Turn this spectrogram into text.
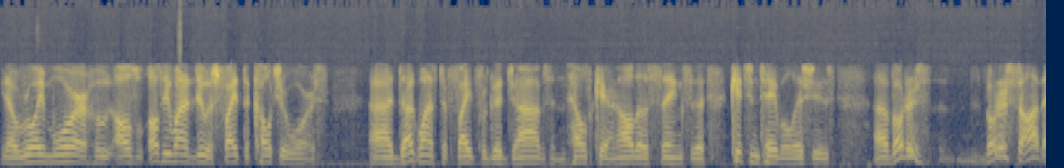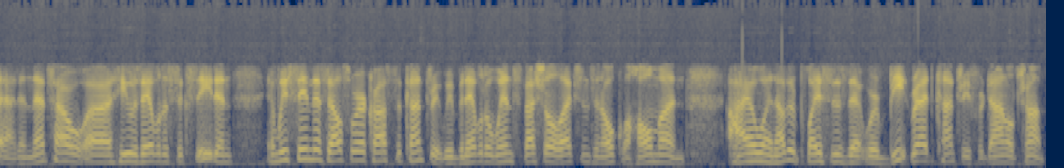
you know Roy Moore, who all, all he wanted to do was fight the culture wars. Uh, Doug wants to fight for good jobs and health care and all those things, the kitchen table issues. Uh, voters voters saw that, and that's how uh, he was able to succeed. And and we've seen this elsewhere across the country. We've been able to win special elections in Oklahoma and Iowa and other places that were beet red country for Donald Trump.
